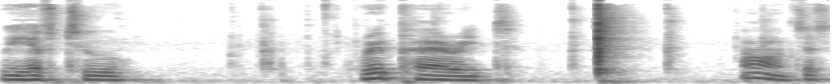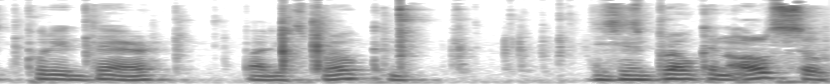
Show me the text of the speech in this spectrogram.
We have to repair it. Oh, just put it there, but it's broken. This is broken also.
